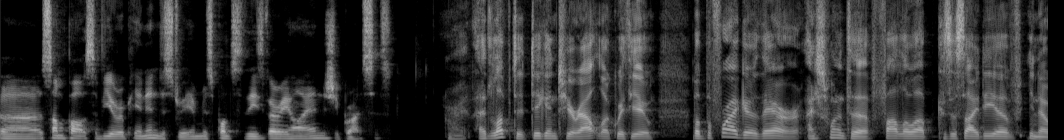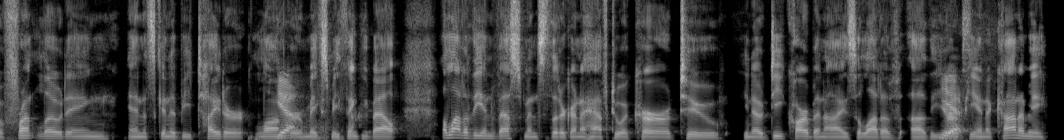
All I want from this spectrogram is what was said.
uh, some parts of European industry in response to these very high energy prices. All right. I'd love to dig into your outlook with you. But before I go there, I just wanted to follow up because this idea of, you know, front loading and it's going to be tighter longer yeah. makes me think about a lot of the investments that are going to have to occur to, you know, decarbonize a lot of uh, the European yes. economy.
